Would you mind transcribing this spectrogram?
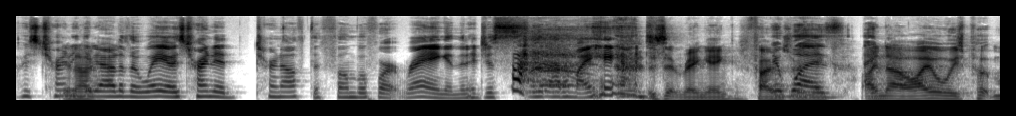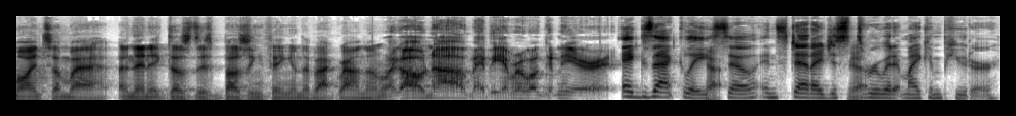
I was trying you to get out of the way. I was trying to turn off the phone before it rang, and then it just slid out of my hand. Is it ringing? Phone's it was. Ringing. I, I, know. I always put mine somewhere, and then it does this buzzing thing in the background. And I'm like, oh no, maybe everyone can hear it. Exactly. Yeah. So instead, I just yeah. threw it at my computer.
